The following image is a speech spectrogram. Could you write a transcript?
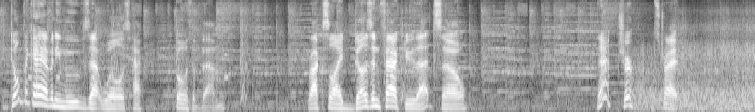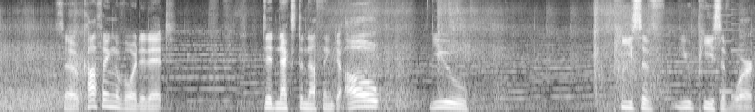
I don't think I have any moves that will attack both of them. Rock Slide does in fact do that, so... Yeah, sure, let's try it. So, Koffing avoided it. Did next to nothing to... Oh! You... Piece of... You piece of work.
